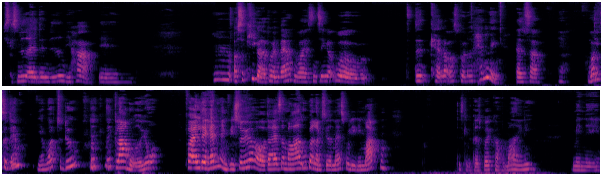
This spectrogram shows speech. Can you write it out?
vi skal smide al den viden, vi har. Øh, mm, og så kigger jeg på en verden, hvor jeg sådan tænker, wow, den kalder også på noget handling. Altså, Ja. what det to do? Ja, what to do? Det, det er klar moder jord. For alt det handling, vi søger, og der er så meget ubalanceret maskulin i magten. Det skal vi passe på ikke komme for meget ind i. Men øh,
